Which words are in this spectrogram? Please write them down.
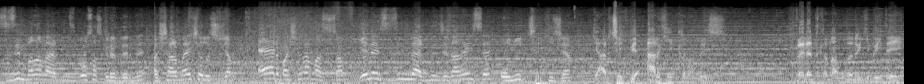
Sizin bana verdiğiniz Stars görevlerini başarmaya çalışacağım. Eğer başaramazsam gene sizin verdiğiniz ceza neyse onu çekeceğim. Gerçek bir erkek kanalıyız. Velet kanalları gibi değil.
